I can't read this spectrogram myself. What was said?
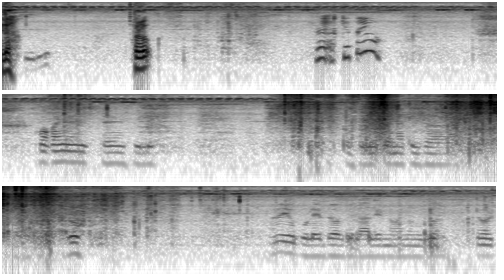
Lah. Bro, Eh, akyat tayo. Kuha kayo sa sili. Pagpilitan natin sa bro. Ano yung kulay brown sa lalim ng anong bro? Short.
